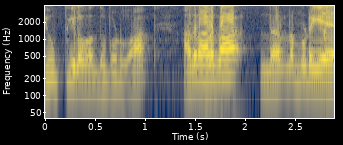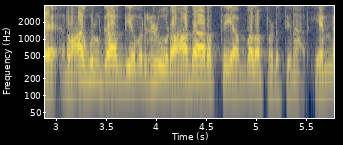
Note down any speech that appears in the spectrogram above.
யூபியில் வந்து போடுவான். அதனால தான் நம்முடைய ராகுல் காந்தி அவர்கள் ஒரு ஆதாரத்தை அம்பலப்படுத்தினார். என்ன?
